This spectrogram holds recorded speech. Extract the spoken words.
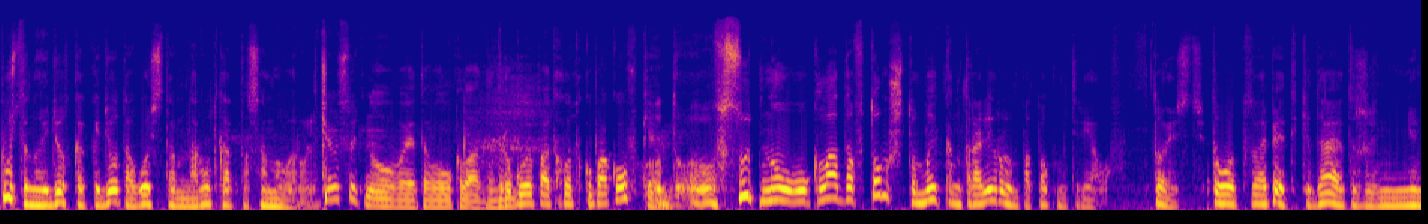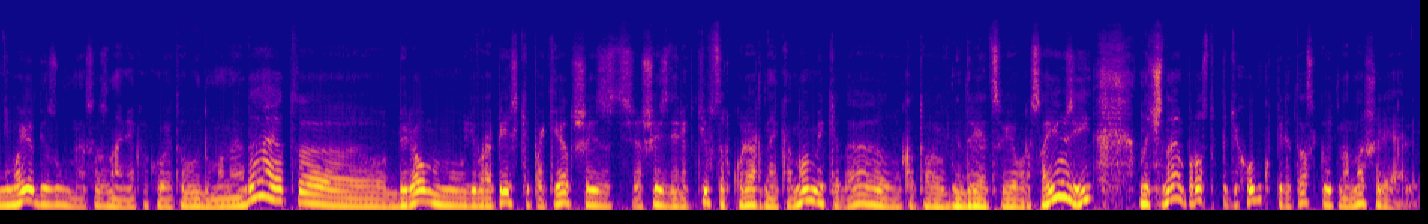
пусть оно идет как идет, а вось там народ как-то самовырулит. В чем суть нового этого уклада? Другой подход к упаковке? Суть нового уклада в том, что мы контролируем поток материалов. То есть, это вот, опять-таки, да, это же не, не мое безумное сознание какое-то выдуманное, да, это берем европейский пакет 6, 6 директив циркулярной экономики, да, который внедряется в Евросоюзе, и начинаем просто потихоньку перетаскивать на наши реалии.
